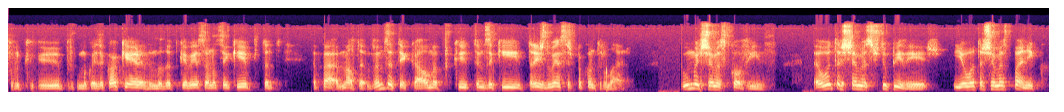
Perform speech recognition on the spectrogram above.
porque, porque uma coisa qualquer, de uma dor de cabeça ou não sei o quê. Portanto, epá, malta, vamos a ter calma porque temos aqui três doenças para controlar. Uma chama-se Covid, a outra chama-se estupidez e a outra chama-se pânico.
